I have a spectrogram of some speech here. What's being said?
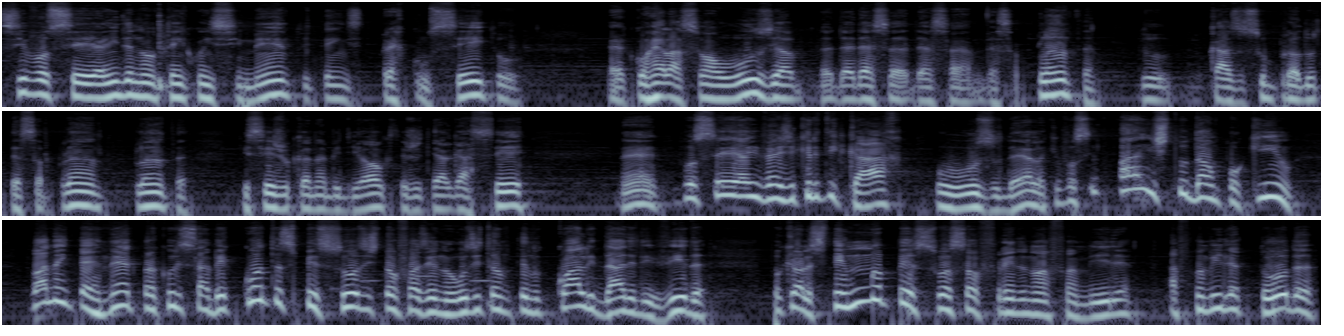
se você ainda não tem conhecimento e tem preconceito eh, com relação ao uso a- dessa, dessa, dessa planta, do, no caso, subproduto dessa planta, planta, que seja o canabidiol, que seja o THC, né? Você, ao invés de criticar o uso dela, que você vai estudar um pouquinho, vá na internet, procure saber quantas pessoas estão fazendo uso e estão tendo qualidade de vida. Porque, olha, se tem uma pessoa sofrendo numa família, a família toda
